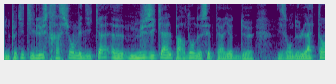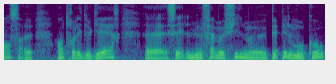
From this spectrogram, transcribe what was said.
une petite illustration médicale, euh, musicale pardon, de cette période de, disons, de latence euh, entre les deux guerres. Euh, c'est le fameux film Pépé le Moco.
